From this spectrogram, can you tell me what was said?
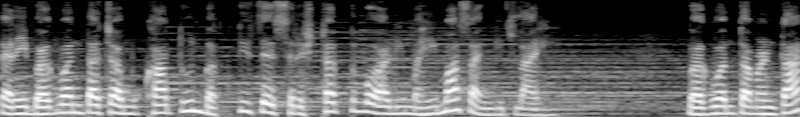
त्यांनी भगवंताच्या मुखातून भक्तीचे श्रेष्ठत्व आणि महिमा सांगितला आहे. भगवंत म्हणतात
